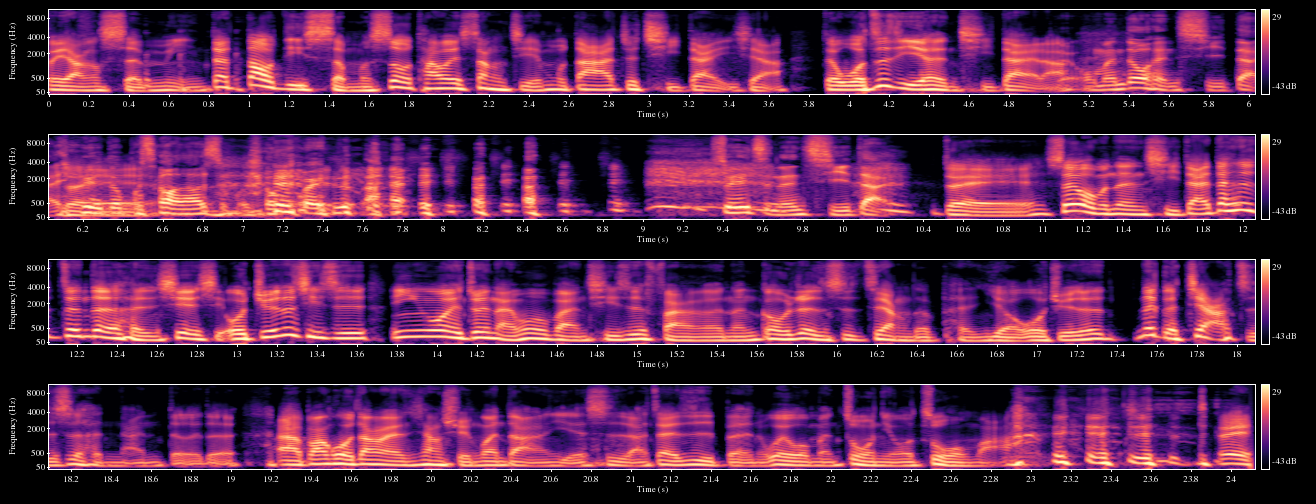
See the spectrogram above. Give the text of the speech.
非常神秘。但到底什么时候他会上节目，大家就期待一下。对，我自己也很期待啦，我们都很期待，因为都不知道他什么时候会来。所以只能期待，对，所以我们能期待，但是真的很谢谢。我觉得其实因为追乃木坂，其实反而能够认识这样的朋友，我觉得那个价值是很难得的啊。包括当然像玄关大人也是啊，在日本为我们做牛做马，对，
